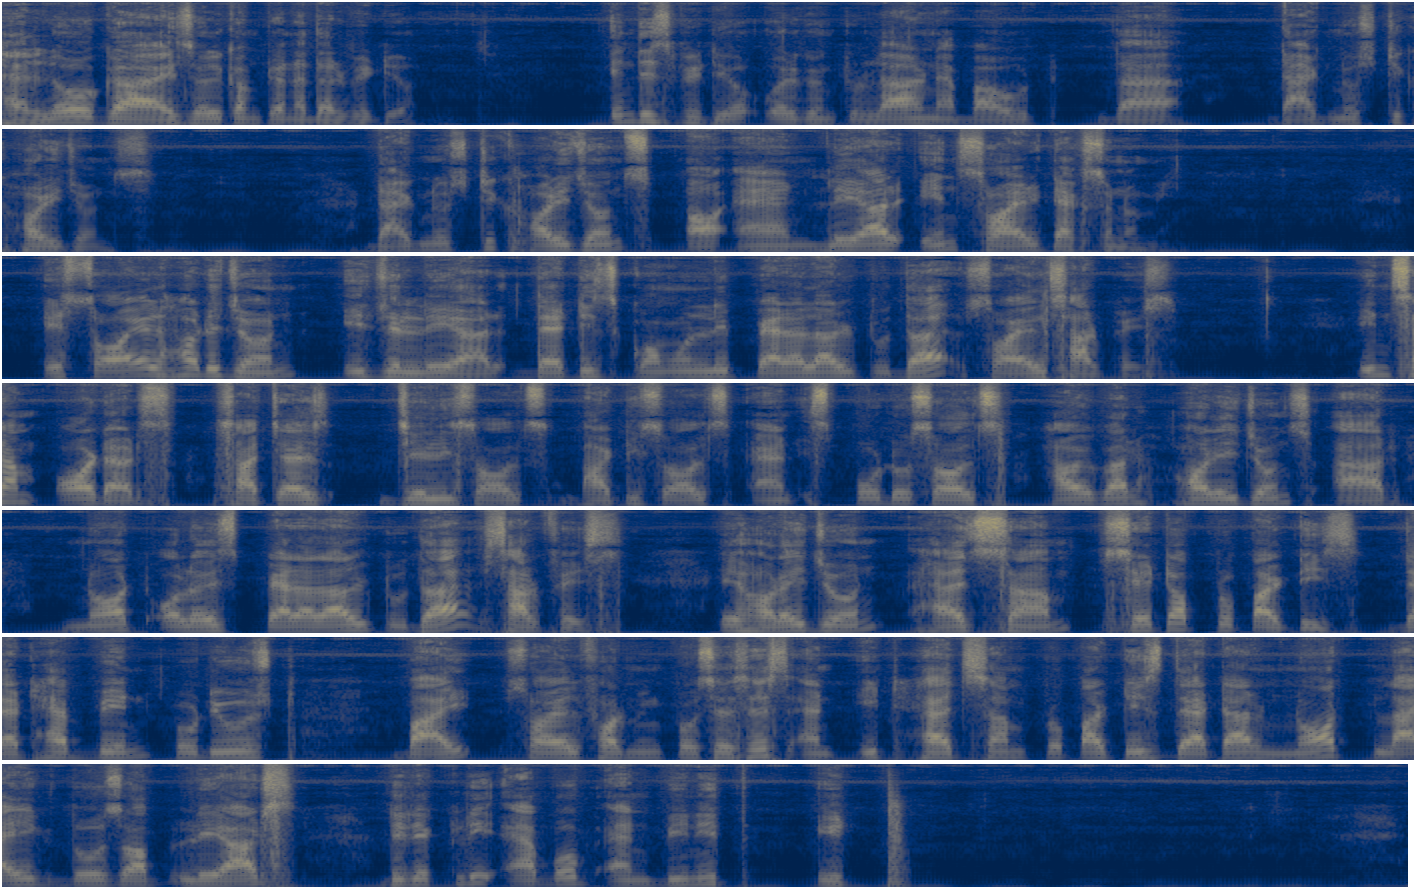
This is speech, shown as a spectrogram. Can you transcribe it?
hello guys. Welcome to another video. In this video we're going to learn about the diagnostic horizons. Diagnostic horizons are an layer in soil taxonomy. A soil horizon is a layer that is commonly parallel to the soil surface. In some orders such as gelisols, vertisols and spodosols however horizons are not always parallel to the surface. A horizon has some set of properties that have been produced by soil forming processes and it has some properties that are not like those of layers directly above and beneath it.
